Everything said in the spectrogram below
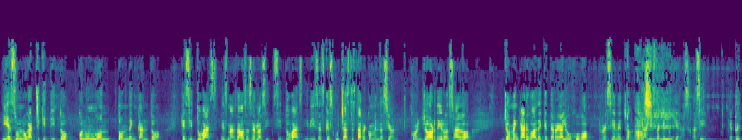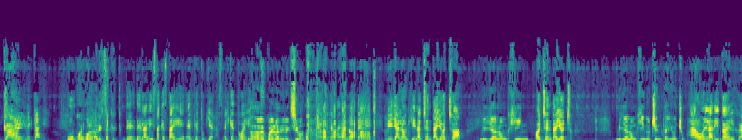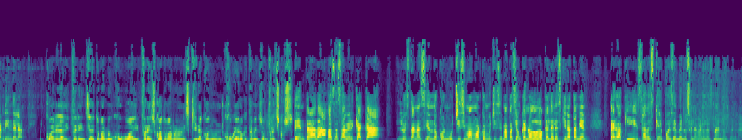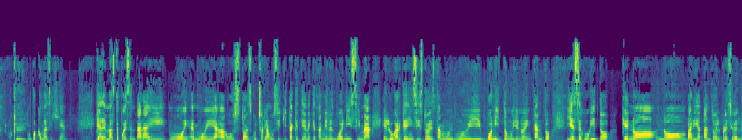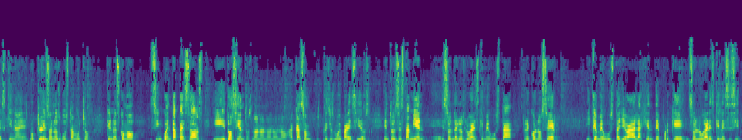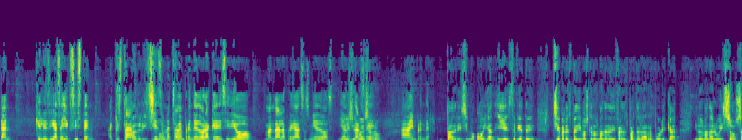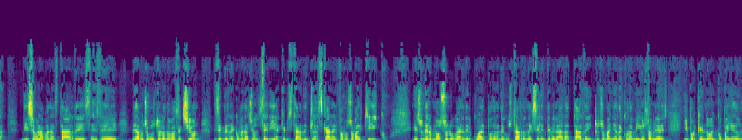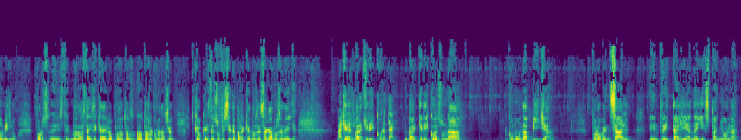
y es un lugar chiquitito con un montón de encanto que si tú vas, es más, vamos a hacerlo así, si tú vas y dices que escuchaste esta recomendación con Jordi Rosado, yo me encargo de que te regale un jugo recién hecho de ¿Ah, la lista sí? que tú quieras, así. ¿Qué ¿Te cae? Me cae. Un jugo de la lista que... De, de la lista que está ahí, el que tú quieras, el que tú A elijas. ver, ¿cuál es la dirección? Anótele. Villalongín 88, Villalongín, 88. Villalongín 88. A un ladito del Jardín del Arte. ¿Cuál es la diferencia de tomarme un jugo ahí fresco a tomármelo en la esquina con un juguero que también son frescos? De entrada vas a saber que acá lo están haciendo con muchísimo amor, con muchísima pasión, que no dudo que el de la esquina también. Pero aquí, ¿sabes qué? Pues de menos se lavan las manos, ¿verdad? Ok. Un poco más de higiene. Y además te puedes sentar ahí muy, eh, muy a gusto a escuchar la musiquita que tiene, que también es buenísima. El lugar que, insisto, está muy, muy bonito, muy lleno de encanto. Y ese juguito que no, no varía tanto el precio del de esquina, ¿eh? Ok. Que eso nos gusta mucho. Que no es como 50 pesos y 200. No, no, no, no, no. Acá son precios muy parecidos. Entonces también eh, son de los lugares que me gusta reconocer y que me gusta llevar a la gente porque son lugares que necesitan que les digas, ahí existen. Aquí Está está. padrísimo. Y es una chava emprendedora que decidió mandar a la fregada sus miedos y Sí, sí, voy a aventarse hacerlo. A emprender. Padrísimo. Oigan, y este, fíjate, siempre les pedimos que nos manden de diferentes partes de la República y nos manda Luis Sosa. Dice, hola, buenas tardes, este, me da mucho gusto la nueva sección. Dice, mi recomendación sería que visitaran en Tlaxcala el famoso Valquirico. Es un hermoso lugar en el cual podrán degustar de una excelente velada tarde, incluso mañana con amigos, familiares y, ¿por qué no, en compañía de uno mismo? Por, este, bueno, hasta ahí se queda y luego pone otra, otra recomendación. Creo que esta es suficiente para que nos deshagamos en ella. ¿Qué es Valquirico? brutal. Valquirico es una como una villa provenzal entre italiana y española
